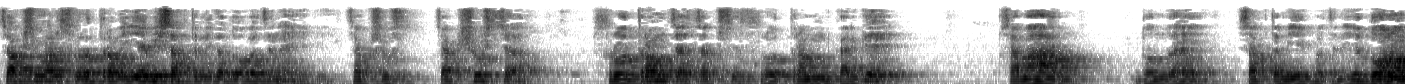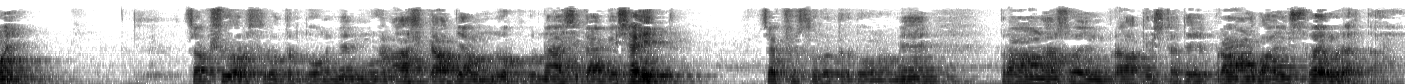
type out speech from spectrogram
चक्षु और श्रोत्र में ये भी सप्तमी का दो वचन है ये भी। चक्षु, चक्षुश्च श्रोत्रम च, चक्षु श्रोत्रम करके समाहार द्वंद्व है, सप्तमी एक वचन ये दोनों में। चक्षु और श्रोत्र दोनों में मुखनाशिकाभ्याम मुख नाशिका के सहित चक्षु श्रोत्र दोनों में प्राण स्वयं प्रातिष्ठते, प्राण वायु स्वयं रहता है।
